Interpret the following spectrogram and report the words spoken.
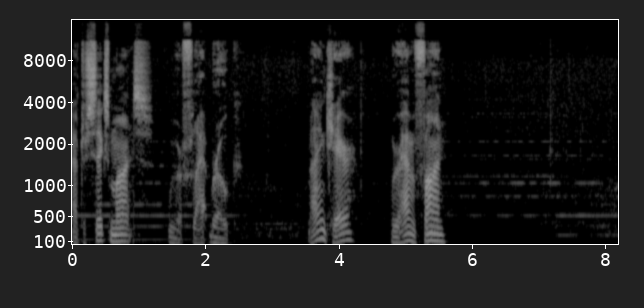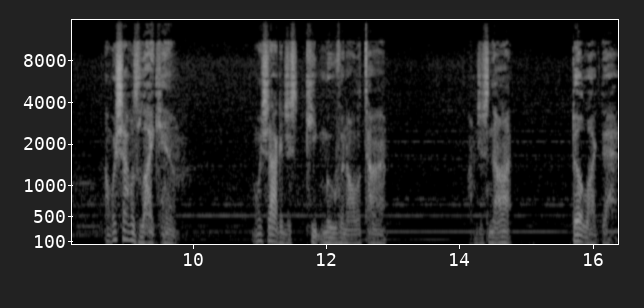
After six months, we were flat broke. I didn't care. We were having fun. I wish I was like him. I wish I could just keep moving all the time. I'm just not built like that.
